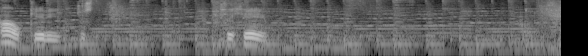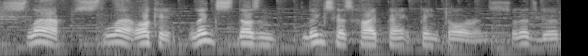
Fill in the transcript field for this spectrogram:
Oh, kitty, just behave. Slap, slap. Okay, Lynx doesn't Lynx has high pain, pain tolerance, so that's good.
